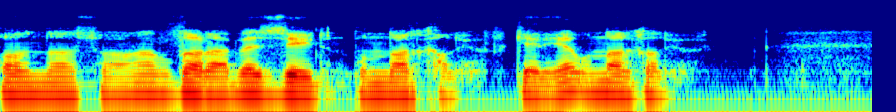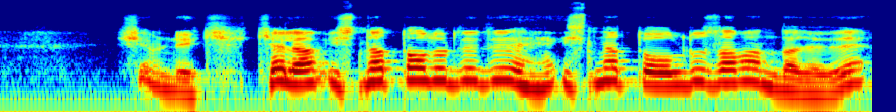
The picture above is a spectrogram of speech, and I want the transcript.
Ondan sonra zarabe zeydun. Bunlar kalıyor. Geriye bunlar kalıyor. Şimdi kelam isnat da olur dedi. İsnat da olduğu zaman da dedi.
